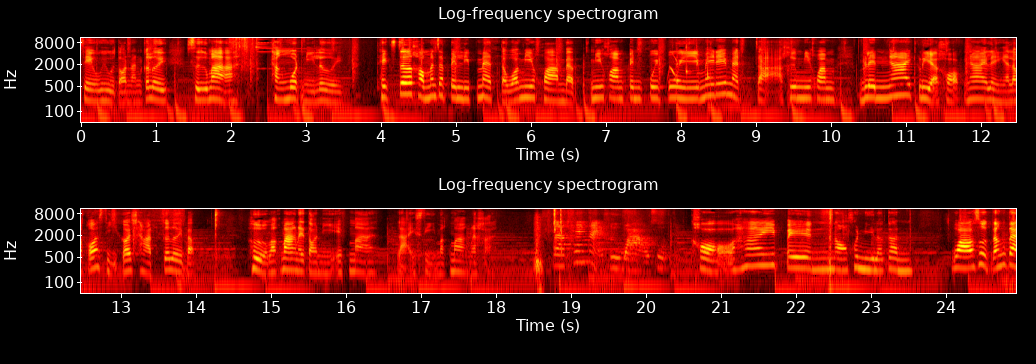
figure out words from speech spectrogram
เซลล์อยู่ตอนนั้นก็เลยซื้อมาทั้งหมดนี้เลย texture เขามันจะเป็นลิปแมตแต่ว่ามีความแบบมีความเป็นปุยปุยๆไม่ได้แมตจ๋าคือมีความเบลนด์ง่ายเกลี่ยขอบง่ายอะไรอย่างเงี้ยแล้วก็สีก็ชัดก็เลยแบบเห่อะมากๆในตอนนี้ F มาหลายสีมากๆนะคะ แล้วแท่งไหนคือว้าวสุด ขอให้เป็นน้องคนนี้แล้วกัน ว้าวสุดตั้งแต่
